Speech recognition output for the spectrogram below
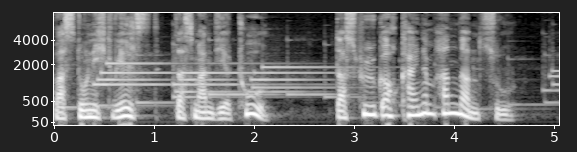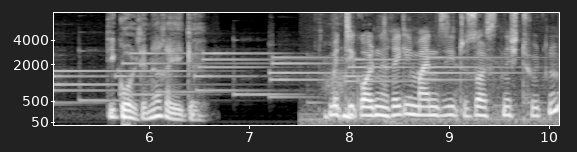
Was du nicht willst, dass man dir tu, das füg auch keinem anderen zu. Die goldene Regel. Mit die goldene Regel meinen Sie, du sollst nicht töten?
